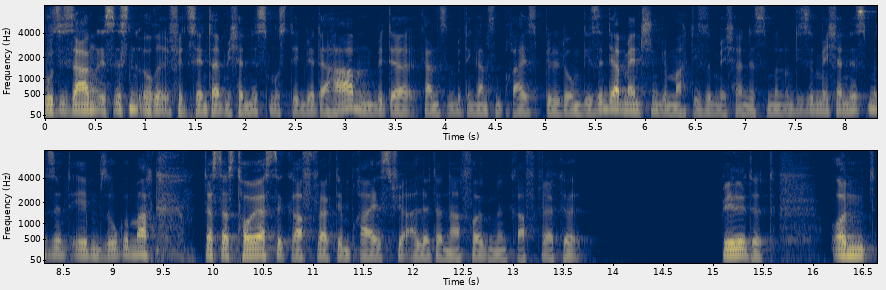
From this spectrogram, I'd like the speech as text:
wo Sie sagen, es ist ein irre effizienter Mechanismus, den wir da haben mit der ganzen, mit den ganzen Preisbildungen. Die sind ja menschengemacht, diese Mechanismen. Und diese Mechanismen sind eben so gemacht, dass das teuerste Kraftwerk den Preis für alle danach folgenden Kraftwerke bildet. Und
